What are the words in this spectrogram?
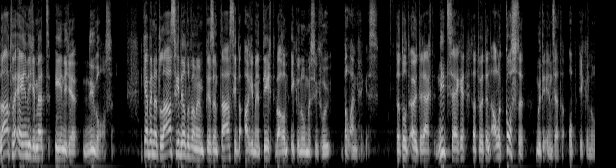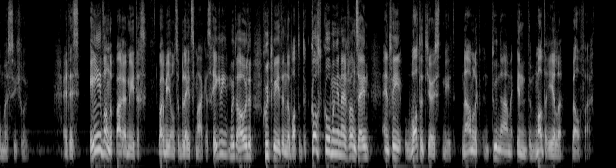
Laten we eindigen met enige nuance. Ik heb in het laatste gedeelte van mijn presentatie beargumenteerd waarom economische groei belangrijk is. Dat wil uiteraard niet zeggen dat we het in alle kosten moeten inzetten op economische groei. Het is één van de parameters waarmee onze beleidsmakers rekening moeten houden, goed wetende wat de tekortkomingen ervan zijn en twee, wat het juist meet, namelijk een toename in de materiële welvaart.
